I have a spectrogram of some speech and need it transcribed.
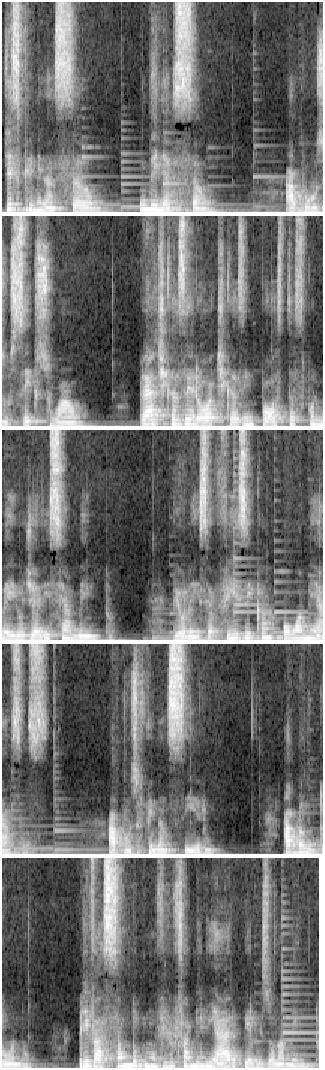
discriminação, humilhação, abuso sexual, práticas eróticas impostas por meio de aliciamento, violência física ou ameaças, abuso financeiro, abandono, privação do convívio familiar pelo isolamento,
